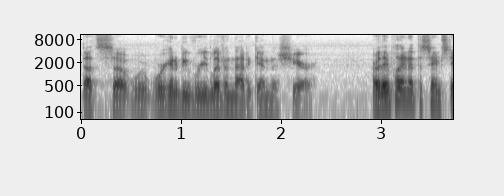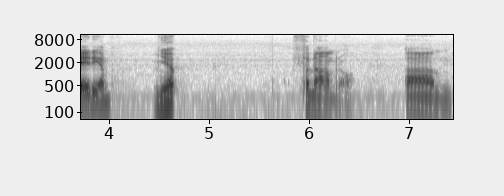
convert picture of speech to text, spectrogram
That's uh, we're, we're going to be reliving that again this year. Are they playing at the same stadium? Yep. Phenomenal. Um,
